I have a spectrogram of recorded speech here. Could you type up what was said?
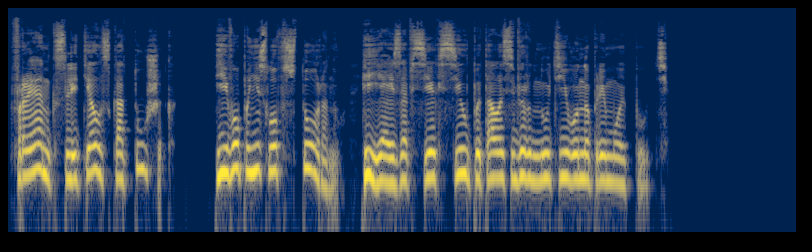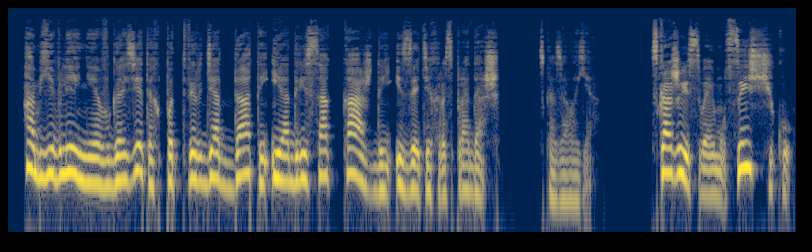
Фрэнк слетел с катушек, его понесло в сторону, и я изо всех сил пыталась вернуть его на прямой путь. «Объявления в газетах подтвердят даты и адреса каждой из этих распродаж», — сказала я. «Скажи своему сыщику,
